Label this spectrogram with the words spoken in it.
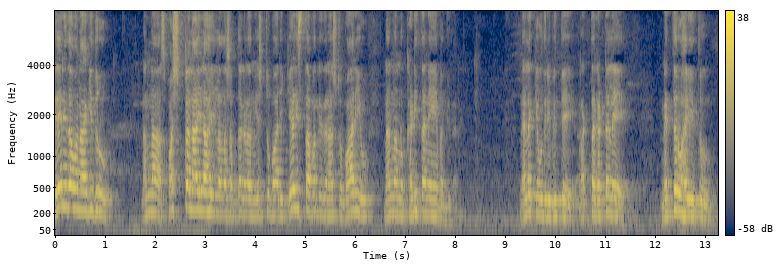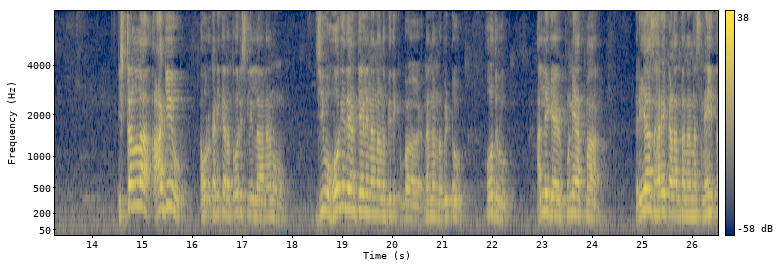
ಸೇರಿದವನಾಗಿದ್ದರೂ ನನ್ನ ಸ್ಪಷ್ಟ ಲಾಯಿಲಾಹ ಇಲ್ಲಲ್ಲ ಶಬ್ದಗಳನ್ನು ಎಷ್ಟು ಬಾರಿ ಕೇಳಿಸ್ತಾ ಬಂದಿದ್ದೇನೆ, ಅಷ್ಟು ಬಾರಿಯೂ ನನ್ನನ್ನು ಕಡಿತನೇ ಬಂದಿದ್ದಾರೆ ನೆಲಕ್ಕೆ ಉದುರಿ ಬಿದ್ದೆ, ರಕ್ತಗಟ್ಟಲೆ ನೆತ್ತರು ಹರಿಯಿತು. ಇಷ್ಟೆಲ್ಲ ಆಗಿಯೂ ಅವರು ಕನಿಕರ ತೋರಿಸಲಿಲ್ಲ, ನಾನು ಜೀವ ಹೋಗಿದೆ ಅಂತೇಳಿ ನನ್ನನ್ನು ಬಿದಿಕ್ ಬ, ನನ್ನನ್ನು ಬಿಟ್ಟು ಹೋದರು. ಅಲ್ಲಿಗೆ ಪುಣ್ಯಾತ್ಮ ರಿಯಾಜ್ ಹರೇಕಳ ಅಂತ ನನ್ನ ಸ್ನೇಹಿತ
